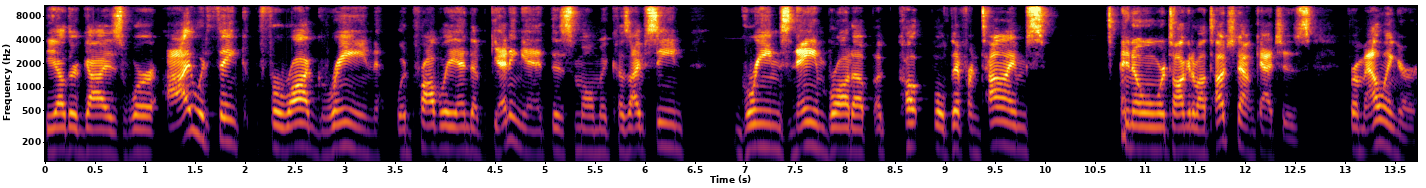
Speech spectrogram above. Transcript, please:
the other guys were. I would think Farrod Green would probably end up getting it at this moment because I've seen Green's name brought up a couple different times, you know, when we're talking about touchdown catches from Ehlinger.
